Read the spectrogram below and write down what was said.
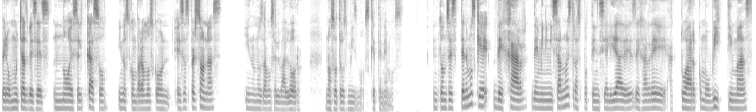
pero muchas veces no es el caso y nos comparamos con esas personas y no nos damos el valor nosotros mismos que tenemos. Entonces tenemos que dejar de minimizar nuestras potencialidades, dejar de actuar como víctimas,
